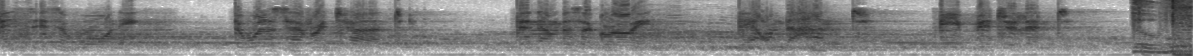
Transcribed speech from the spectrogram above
This is a warning. The wolves have returned. Their numbers are growing. They're on the hunt. Be vigilant. The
